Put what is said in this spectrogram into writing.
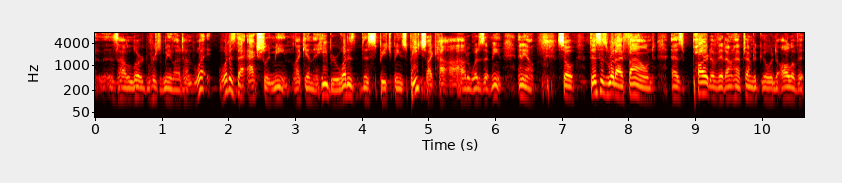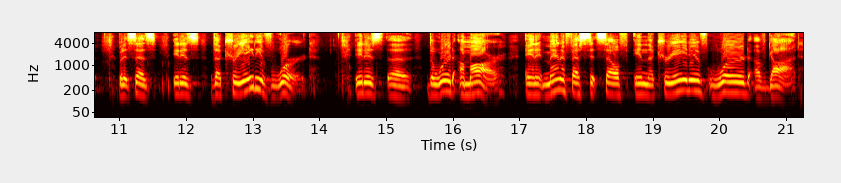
is how the Lord works with me a lot of times. What, what does that actually mean? Like in the Hebrew, what does this speech mean? Speech? Like how, how, what does that mean? Anyhow, so this is what I found as part of it. I don't have time to go into all of it. But it says, it is the creative word it is uh, the word amar, and it manifests itself in the creative word of God.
